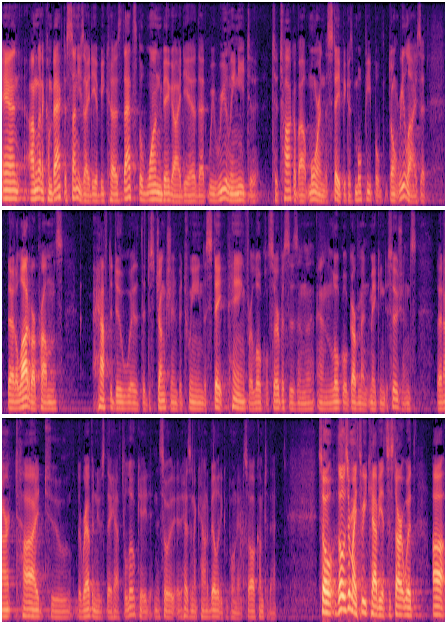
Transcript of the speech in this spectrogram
and I'm going to come back to Sunny's idea because that's the one big idea that we really need to, to talk about more in the state because most people don't realize it, that a lot of our problems have to do with the disjunction between the state paying for local services and, the, and local government making decisions that aren't tied to the revenues they have to locate. And so it has an accountability component. So I'll come to that. So, those are my three caveats to start with. Uh,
